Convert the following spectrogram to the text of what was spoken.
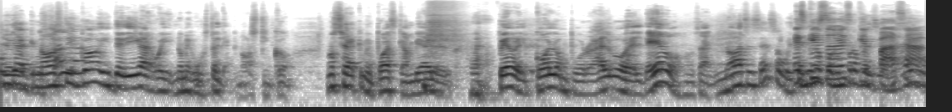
pues, diagnóstico y te digan, oye, no me gusta el diagnóstico. No sea que me puedas cambiar el pedo del colon por algo del dedo. O sea, no haces eso, güey. Es que sabes qué pasa.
